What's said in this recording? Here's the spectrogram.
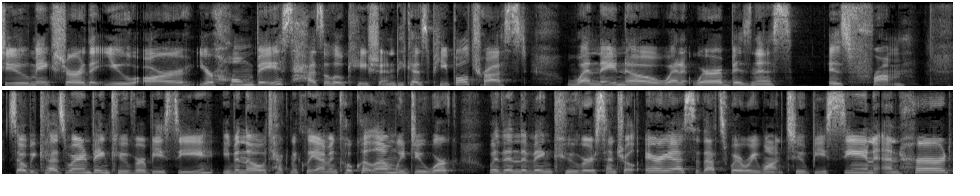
to make sure that you are, your home base has a location because people trust when they know when, where a business is from. So, because we're in Vancouver, BC, even though technically I'm in Coquitlam, we do work within the Vancouver central area. So, that's where we want to be seen and heard.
